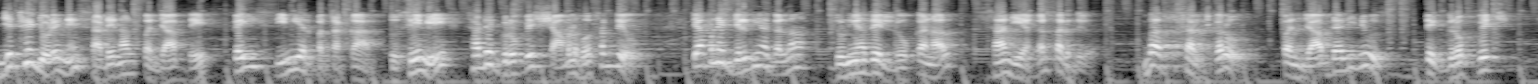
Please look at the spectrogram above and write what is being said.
ਜਿੱਥੇ ਜੁੜੇ ਨੇ ਸਾਡੇ ਨਾਲ ਪੰਜਾਬ ਦੇ ਕਈ ਸੀਨੀਅਰ ਪੱਤਰਕਾਰ। ਤੁਸੀਂ ਵੀ ਸਾਡੇ ਗਰੁੱਪ ਵਿੱਚ ਸ਼ਾਮਲ ਹੋ ਸਕਦੇ ਹੋ ਤੇ ਆਪਣੇ ਦਿਲ ਦੀਆਂ ਗੱਲਾਂ ਦੁਨੀਆ ਦੇ ਲੋਕਾਂ ਨਾਲ ਸਾਂਝੀਆਂ ਕਰ ਸਕਦੇ ਹੋ। ਬਸ ਸਰਚ ਕਰੋ ਪੰਜਾਬ ਡੈਰੀ ਨਿਊਜ਼ ਤੇ ਗਰੁੱਪ ਵਿੱਚ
